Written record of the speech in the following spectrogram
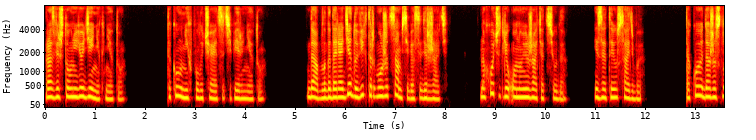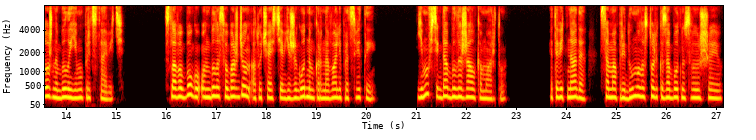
Разве что у нее денег нету. Так и у них, получается, теперь нету. Да, благодаря деду Виктор может сам себя содержать. Но хочет ли он уезжать отсюда? Из этой усадьбы? Такое даже сложно было ему представить. Слава богу, он был освобожден от участия в ежегодном карнавале про цветы. Ему всегда было жалко Марту. Это ведь надо, сама придумала столько забот на свою шею,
